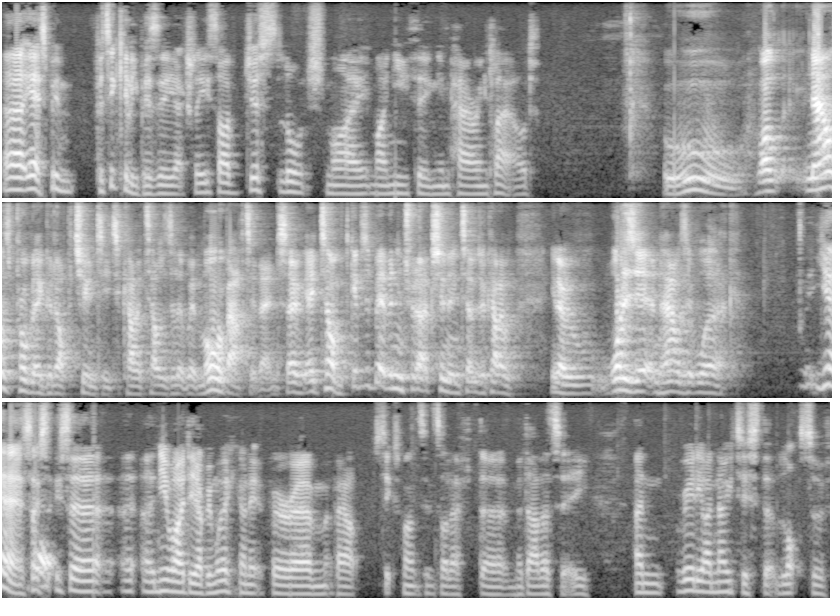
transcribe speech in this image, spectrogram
Uh, yeah, it's been particularly busy actually. So I've just launched my my new thing, Empowering Cloud. Ooh, well, now's probably a good opportunity to kind of tell us a little bit more about it then. So, hey, Tom, give us a bit of an introduction in terms of kind of, you know, what is it and how does it work? Yeah, so it's, it's a, a, new idea. I've been working on it for um, about six months since I left uh, Modality. And really, I noticed that lots of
